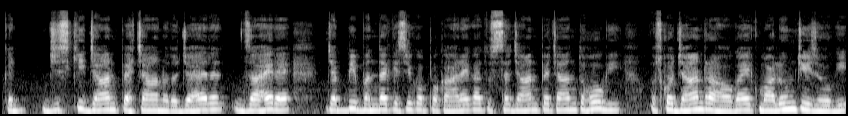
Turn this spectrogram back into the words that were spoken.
کہ جس کی جان پہچان ہو۔ تو ظاہر ظاہر ہے، جب بھی بندہ کسی کو پکارے گا تو اس سے جان پہچان تو ہوگی، اس کو جان رہا ہوگا، ایک معلوم چیز ہوگی۔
